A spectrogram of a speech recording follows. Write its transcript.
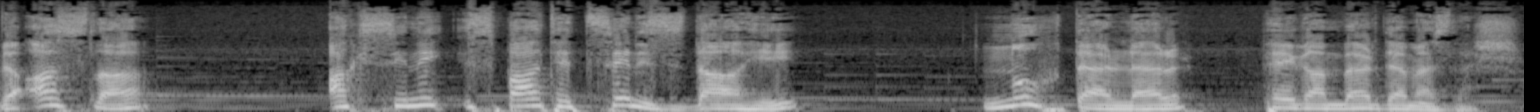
ve asla aksini ispat etseniz dahi Nuh derler peygamber demezler.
